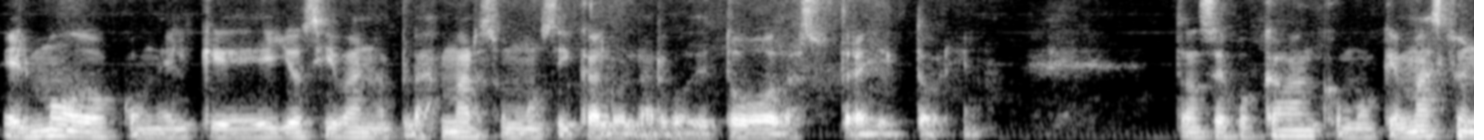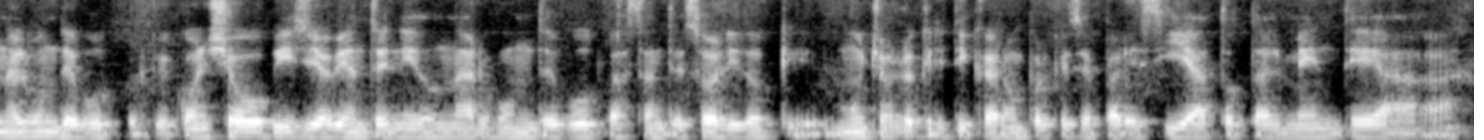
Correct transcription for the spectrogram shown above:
el modo con el que ellos iban a plasmar su música a lo largo de toda su trayectoria. Entonces buscaban como que más que un álbum debut, porque con Showbiz ya habían tenido un álbum debut bastante sólido que muchos lo criticaron porque se parecía totalmente a,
